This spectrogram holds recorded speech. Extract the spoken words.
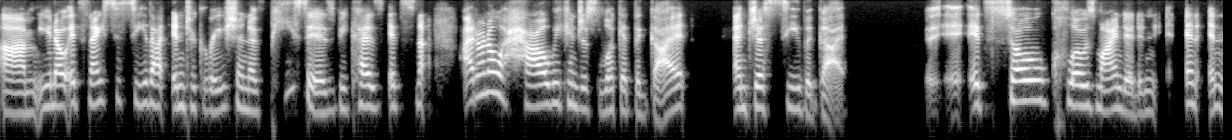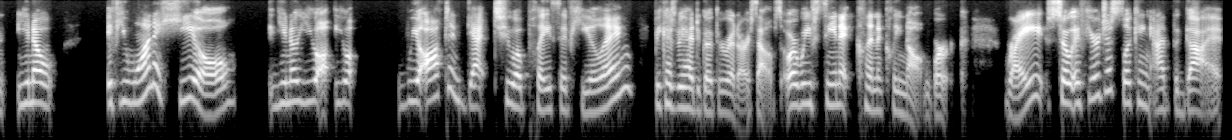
Um, you know, it's nice to see that integration of pieces because it's not, I don't know how we can just look at the gut and just see the gut. It's so close minded. And, and, and, you know, if you want to heal, you know, you, you we often get to a place of healing because we had to go through it ourselves or we've seen it clinically not work, right? So if you're just looking at the gut,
